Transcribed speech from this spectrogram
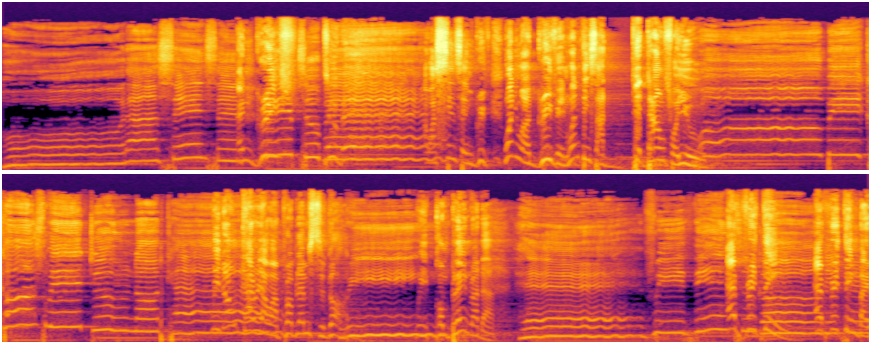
Hold our sins and, And grief to to bear. Our sins and grief. When you are grieving, when things are down for you, Oh, because we do not carry. we don't carry our problems to God. We We complain rather. Everything. Everything, everything by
